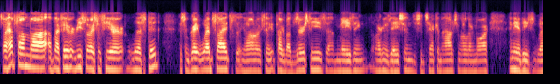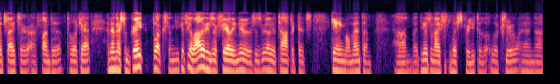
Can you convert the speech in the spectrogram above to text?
So I have some uh, of my favorite resources here listed. There's some great websites. You know, I want to say, talk about Xerces, amazing organization. You should check them out if you want to learn more. Any of these websites are, are fun to, to look at. And then there's some great books, and you can see a lot of these are fairly new. This is really a topic that's gaining momentum. Um, but here's a nice list for you to look through, and uh,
